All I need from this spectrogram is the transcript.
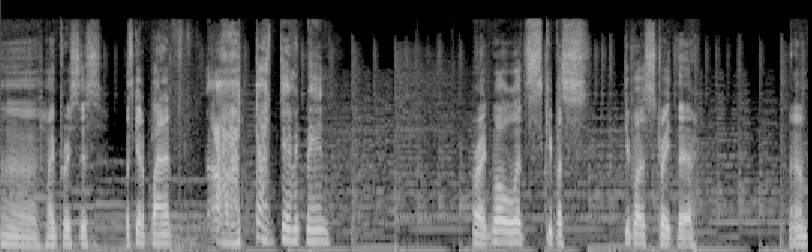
Uh, High Priestess. Let's get a planet. Ah, god damn it, man. All right, well, let's keep us keep us straight there. Um,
